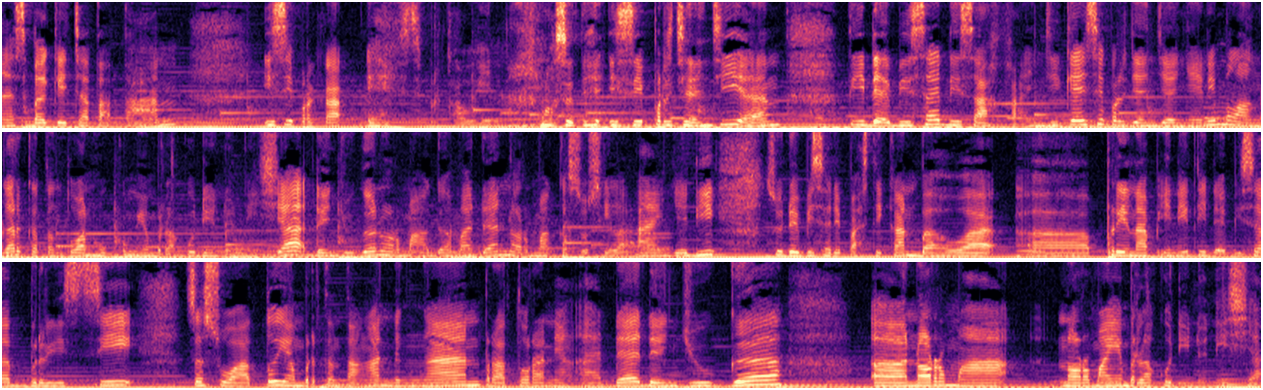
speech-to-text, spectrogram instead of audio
Nah, sebagai catatan, isi perka eh isi perkawinan maksudnya isi perjanjian tidak bisa disahkan jika isi perjanjiannya ini melanggar ketentuan hukum yang berlaku di Indonesia dan juga norma agama dan norma kesusilaan. Jadi sudah bisa dipastikan bahwa uh, prenup ini tidak bisa berisi sesuatu yang bertentangan dengan peraturan yang ada dan juga uh, norma norma yang berlaku di Indonesia.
